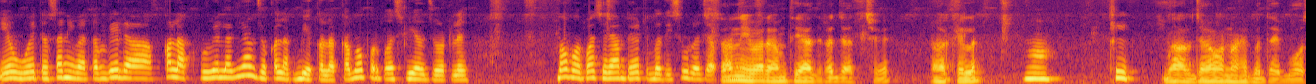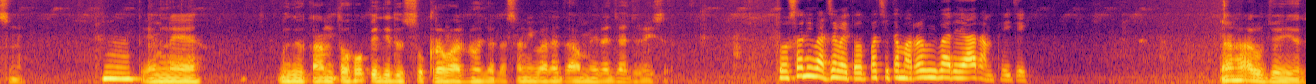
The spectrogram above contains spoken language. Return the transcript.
એવું હોય તો શનિવાર તમે વહેલા કલાક વહેલા બી આવજો કલાક બે કલાક કા બપોર પછી આવજો એટલે. બપોર પછી આમ તો એટલી બધી શું રજા શનિવારે આમથી આજ રજા જ છે હા ખેલા હા ઠીક. બહાર જવાના હે બધાય બોસને. એમને બધું કામ તો હોપી દીધું શુક્રવારનું જ એટલે શનિવારે તો અમે રજા જ રહેશે. તો શનિવાર જવાય તો પછી તમારે રવિવારે આરામ થઈ જાય. સારું જોઈએ.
